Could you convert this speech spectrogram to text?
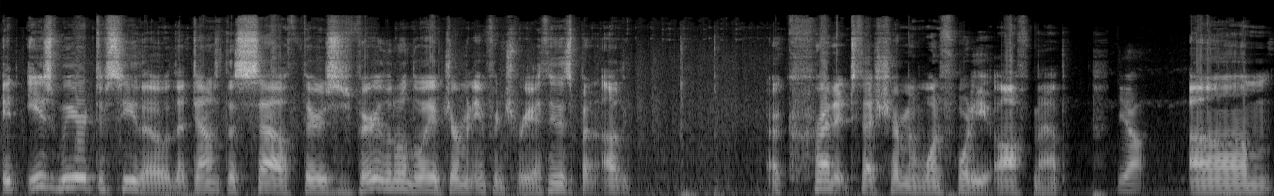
It is weird to see, though, that down to the south, there's very little in the way of German infantry. I think that's been a, a credit to that Sherman 140 off map. Yeah. Um,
